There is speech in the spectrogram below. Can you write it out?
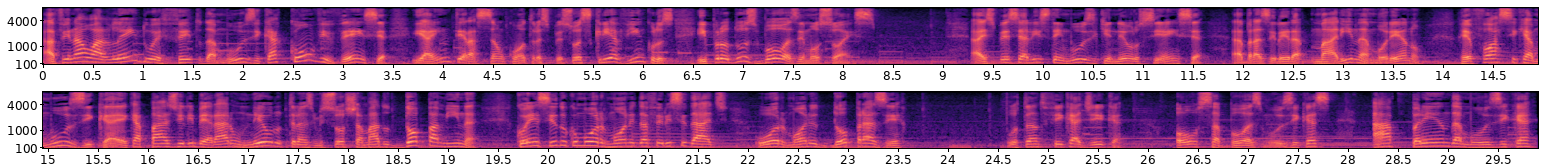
Afinal, além do efeito da música, a convivência e a interação com outras pessoas cria vínculos e produz boas emoções. A especialista em música e neurociência, a brasileira Marina Moreno, reforça que a música é capaz de liberar um neurotransmissor chamado dopamina, conhecido como hormônio da felicidade, o hormônio do prazer. Portanto, fica a dica: ouça boas músicas aprenda música,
